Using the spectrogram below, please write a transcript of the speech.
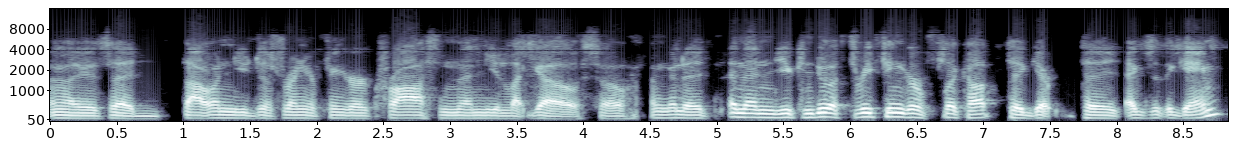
and like I said, that one you just run your finger across and then you let go. So I'm gonna, and then you can do a three finger flick up to get to exit the game.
